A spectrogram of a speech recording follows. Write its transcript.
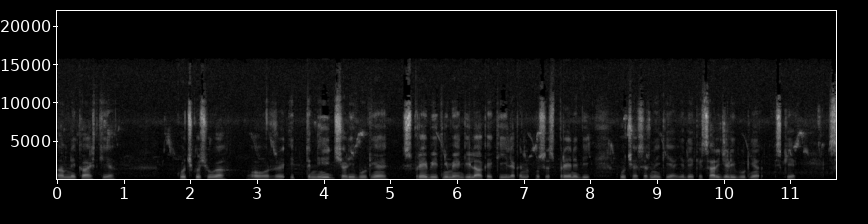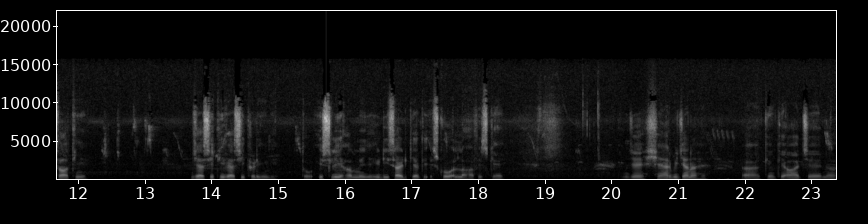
हमने काश्त किया, कुछ कुछ हुआ और इतनी जड़ी बूटियाँ स्प्रे भी इतनी महँगी ला के की, लेकिन उस स्प्रे ने भी कुछ असर नहीं किया। ये देखें सारी जड़ी बूटियाँ इसके साथ ही हैं, जैसी थी वैसी खड़ी हुई हैं। तो इसलिए हमने यही डिसाइड किया कि इसको अल्लाह हाफिज़ कहें। मुझे शहर भी जाना है क्योंकि आज ना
